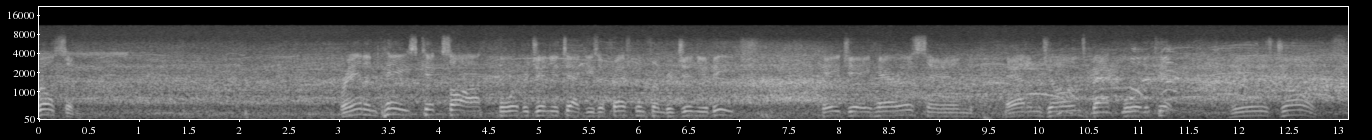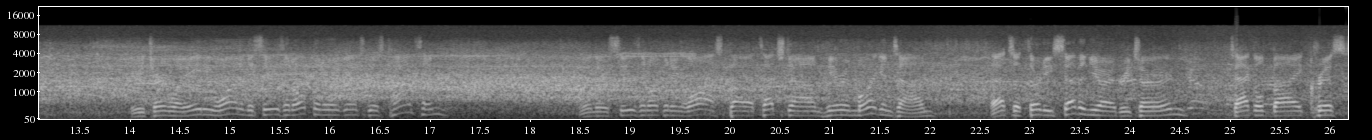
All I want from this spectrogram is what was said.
Wilson. Brandon Pace kicks off for Virginia Tech. He's a freshman from Virginia Beach. K.J. Harris and Adam Jones back for the kick. Here's Jones. He returned 181 in the season opener against Wisconsin in their season opening loss by a touchdown here in Morgantown. That's a 37-yard return tackled by Chris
